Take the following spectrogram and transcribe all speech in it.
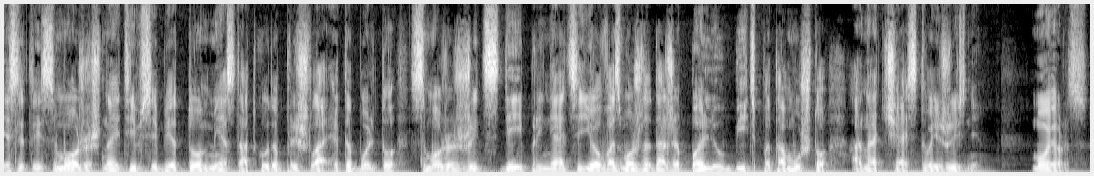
Если ты сможешь найти в себе то место, откуда пришла эта боль, то сможешь жить с ней, принять ее, возможно, даже полюбить, потому что она часть твоей жизни. Мойерс.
